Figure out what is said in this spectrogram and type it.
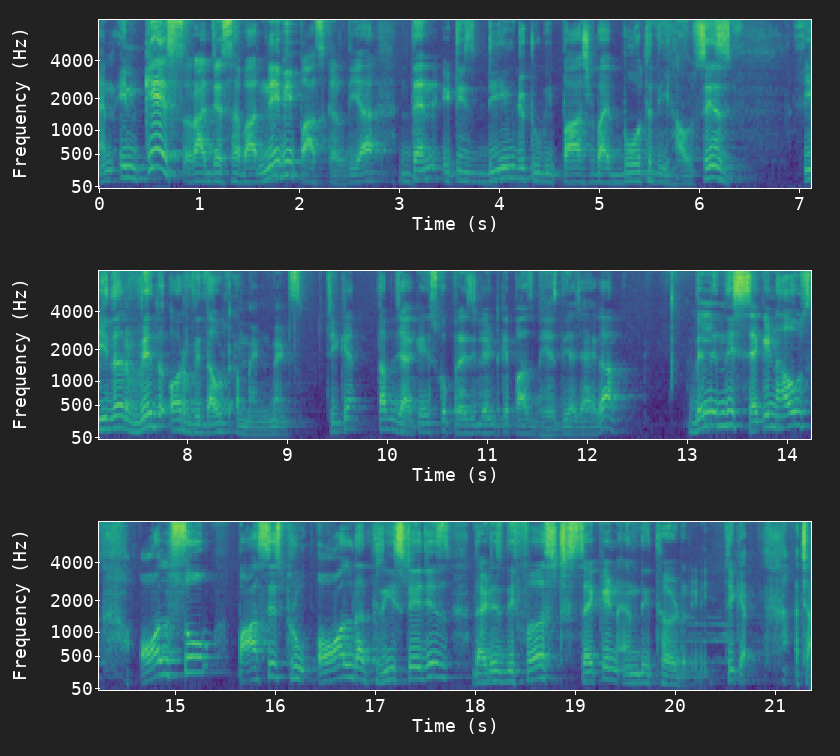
एंड इन केस राज्यसभा ने भी पास कर दिया then it is deemed to be passed by both the houses either with और विदाउट अमेंडमेंट्स ठीक है? तब जाके इसको प्रेसिडेंट के पास भेज दिया जाएगा। Bill in the second house also passes through all the three stages. That is the first, second and the third reading. ठीक है? अच्छा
